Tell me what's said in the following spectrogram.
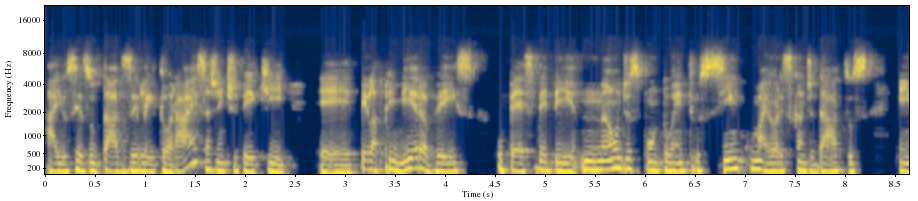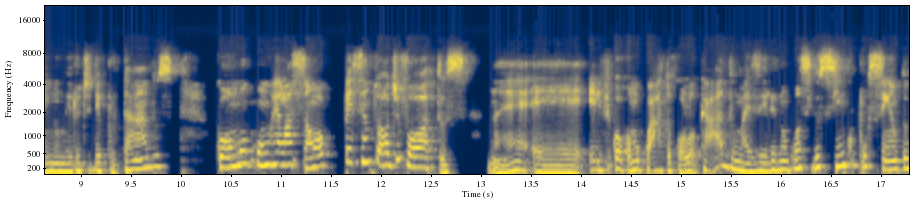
aí os resultados eleitorais, a gente vê que é, pela primeira vez o PSDB não despontou entre os cinco maiores candidatos em número de deputados, como com relação ao percentual de votos. Né? É, ele ficou como quarto colocado, mas ele não conseguiu 5%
